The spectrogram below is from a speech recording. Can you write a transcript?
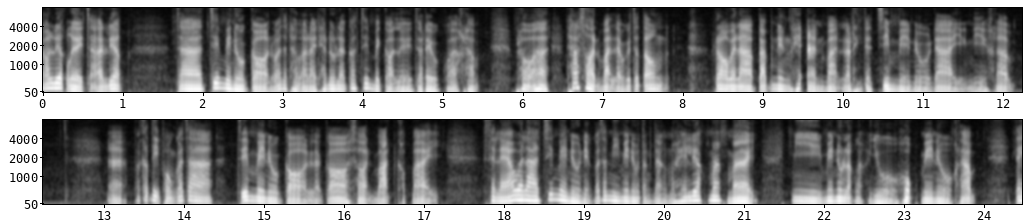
ก็เลือกเลยจะเลือกจะจิ้มเมนูก่อนว่าจะทำอะไรถ้าดูแล้วก็จิ้มไปก่อนเลยจะเร็วกว่าครับ เพราะว่าถ้าสอดบัตรแล้วก็จะต้อง รอเวลาแป๊บหนึ่งให้อ่านบัตรแล้วถึงจะจิ้มเมนูได้อย่างนี้ครับอ่าปกติผมก็จะจิ้มเมนูก่อนแล้วก็สอดบัตรเข้าไป เสร็จแล้วเวลาจิ้มเมนูเนี่ยก็จะมีเมนูต่างๆ มาให้เลือกมากมาย มีเมนูหลักๆอยู่ 6 เมนูครับ ได้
